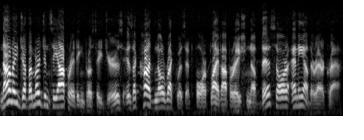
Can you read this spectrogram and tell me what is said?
Knowledge of emergency operating procedures is a cardinal requisite for flight operation of this or any other aircraft.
